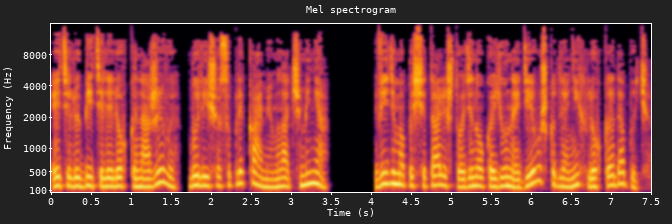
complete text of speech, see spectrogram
Эти любители легкой наживы были еще сопляками, младше меня. Видимо, посчитали, что одинокая юная девушка для них легкая добыча.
